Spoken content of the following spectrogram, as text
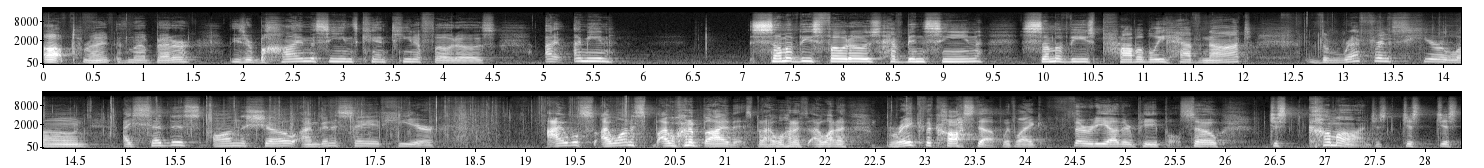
up, right? Isn't that better? These are behind the scenes cantina photos. I I mean some of these photos have been seen, some of these probably have not. The reference here alone, I said this on the show, I'm to say it here. I will. I want to. I want to buy this, but I want to. I want to break the cost up with like 30 other people. So, just come on. Just, just, just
